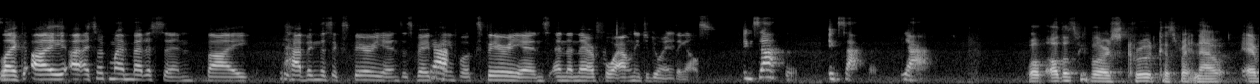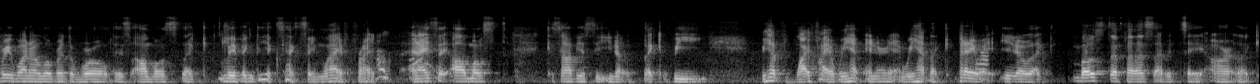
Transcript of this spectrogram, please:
Like I, I took my medicine by having this experience, this very Yeah. painful experience, and then therefore I don't need to do anything else. Exactly. Exactly. Yeah. Well, all those people are screwed because right now everyone all over the world is almost like living the exact same life, right? And I say almost because obviously, you know, like we we have Wi-Fi and we have internet and we have like, but anyway, you know, like most of us, I would say, are like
